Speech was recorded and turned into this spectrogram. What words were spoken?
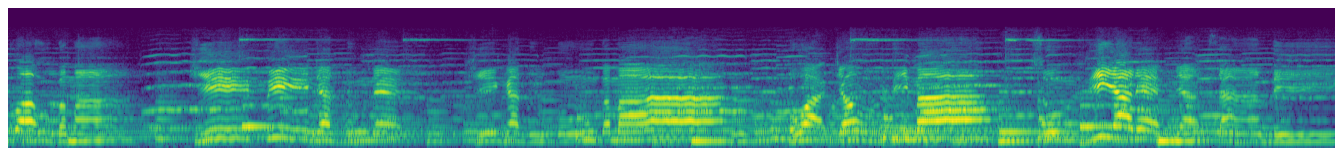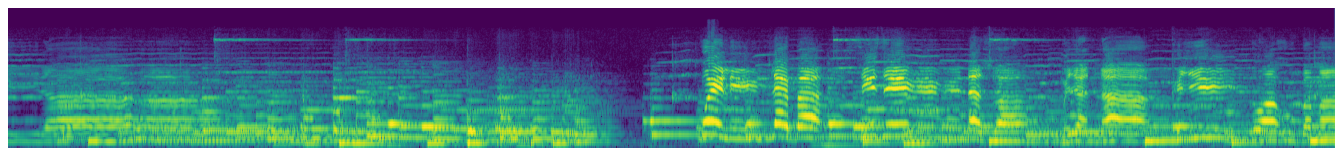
သွားဥပမာရေပေးတတ်သူနဲ့ရေငတ်သူပုံပမာဘဝကြောင့်ဒီမှာစုံစည်းရတဲ့မြန်စံသေးတာပွေလီလက်ပတ်စီစဉ်တတ်စွာမရနာခရီး သွားဥပမာ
